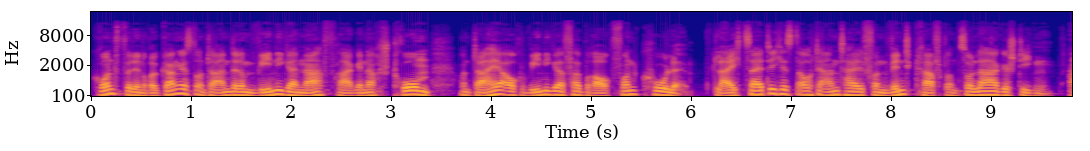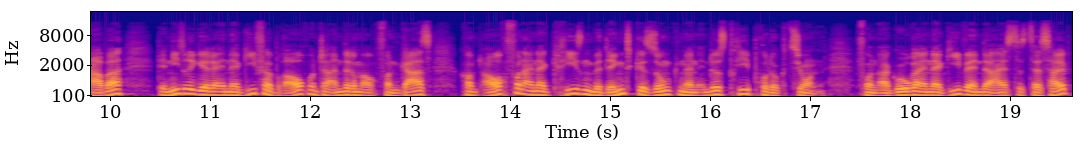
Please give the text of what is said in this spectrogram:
Grund für den Rückgang ist unter anderem weniger Nachfrage nach Strom und daher auch weniger Verbrauch von Kohle. Gleichzeitig ist auch der Anteil von Windkraft und Solar gestiegen. Aber der niedrigere Energieverbrauch, unter anderem auch von Gas, kommt auch von einer krisenbedingt gesunkenen Industrieproduktion. Von Agora Energiewende heißt es deshalb,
